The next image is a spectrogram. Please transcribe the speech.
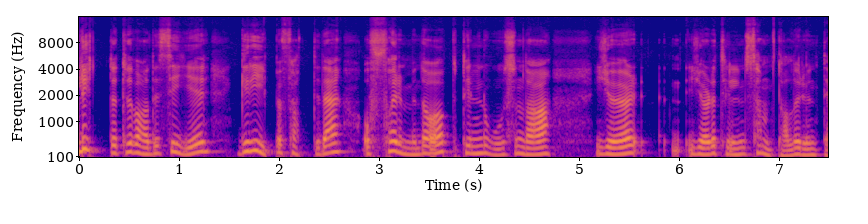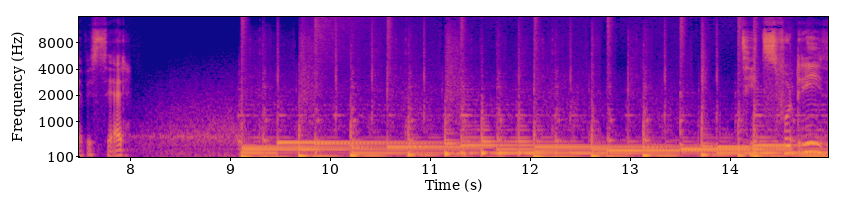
lytte til hva de sier, gripe fatt i det og forme det opp til noe som da gjør, gjør det til en samtale rundt det vi ser. Tidsfordriv.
